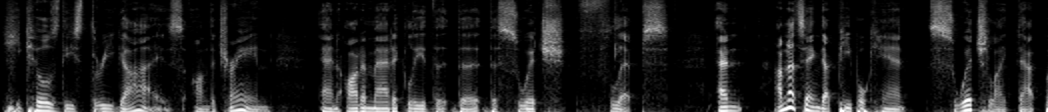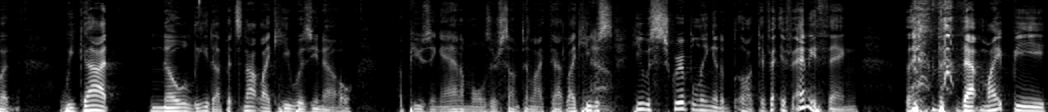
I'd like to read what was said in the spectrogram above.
he kills these three guys on the train, and automatically the, the, the switch flips. And I'm not saying that people can't switch like that, but we got no lead up. It's not like he was, you know, abusing animals or something like that. Like he No. was he was scribbling in a book. If if anything, that might be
